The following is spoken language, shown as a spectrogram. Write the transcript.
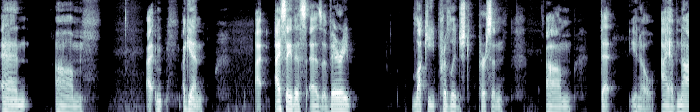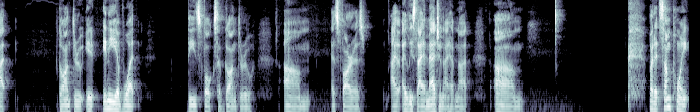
and um I again, I I say this as a very lucky, privileged person. Um, that you know, I have not gone through any of what these folks have gone through. Um, as far as I, at least I imagine I have not. Um, but at some point,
